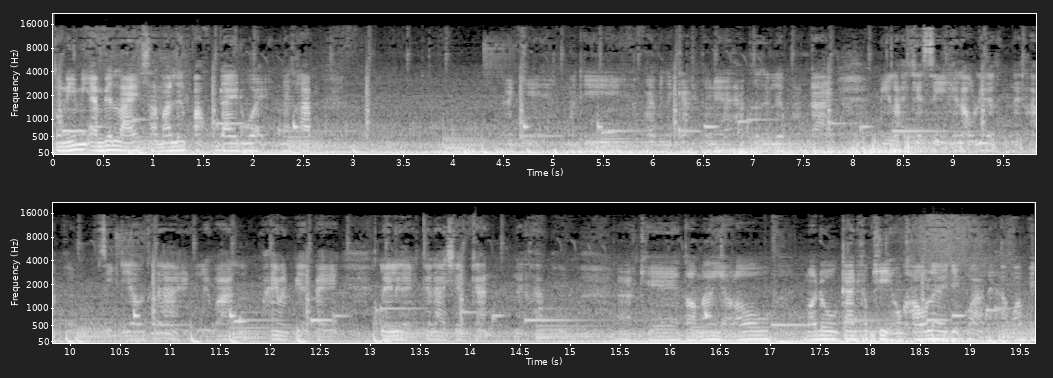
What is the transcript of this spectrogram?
ตรงนี้มี ambient light สามารถเลือกปรับได้ด้วยนะครับ โอเค มาที่ไฟบรรยากาศตรงนี้นะครับ ก็คือเลือกปรับได้ มีหลายเฉดสีให้เราเลือกนะครับผม สีเดียวก็ได้ หรือว่าให้มันเปลี่ยนไปเรื่อยๆ ก็ได้เช่นกันนะครับผม โอเค ต่อมาเดี๋ยวเรามาดูการขับขี่ของเขาเลยดีกว่านะครับว่าเป็น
